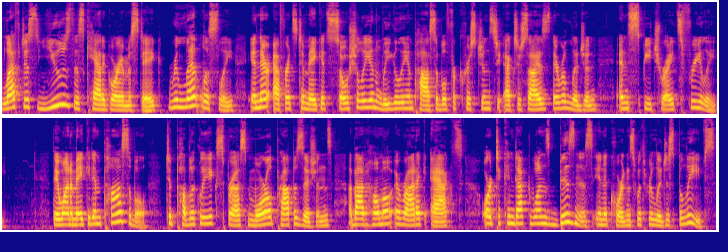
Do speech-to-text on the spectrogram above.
Leftists use this category of mistake relentlessly in their efforts to make it socially and legally impossible for Christians to exercise their religion and speech rights freely. They want to make it impossible to publicly express moral propositions about homoerotic acts or to conduct one's business in accordance with religious beliefs.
